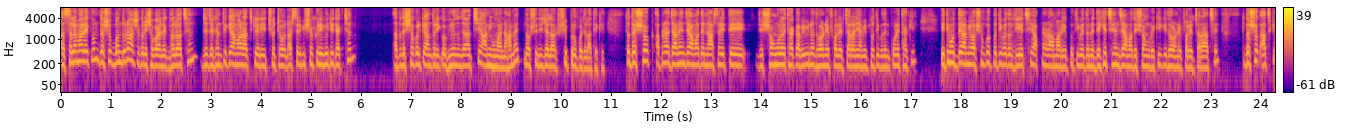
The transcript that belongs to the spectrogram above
আসসালামু আলাইকুম। দর্শক বন্ধুরা, আশা করি সবাই অনেক ভালো আছেন। যে যেখান থেকে আমার আজকের এই ছোট নার্সারি বিষয়ক রিভিউটি দেখছেন, আপনাদের সকলকে আন্তরিক অভিনন্দন জানাচ্ছি। আমি হুমায়ুন আহমেদ, নরসিংদী জেলার শিবপুর উপজেলা থেকে। তো দর্শক, আপনারা জানেন যে আমাদের নার্সারিতে যে সংগ্রহে থাকা বিভিন্ন ধরনের ফলের চারা নিয়ে আমি প্রতিবেদন করে থাকি। ইতিমধ্যে আমি অসংখ্য প্রতিবেদন দিয়েছি। আপনারা আমার এই প্রতিবেদনে দেখেছেন যে আমাদের সংগ্রহে কী কী ধরনের ফলের চারা আছে। তো দর্শক, আজকে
